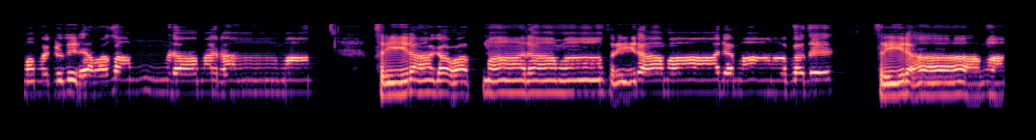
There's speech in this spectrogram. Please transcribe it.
മമ കൃതി രമതാം രാമ രാമ. ശ്രീരാഘവാത്മാ രാമ ശ്രീരാമ രമാപത്. ശ്രീരാമ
